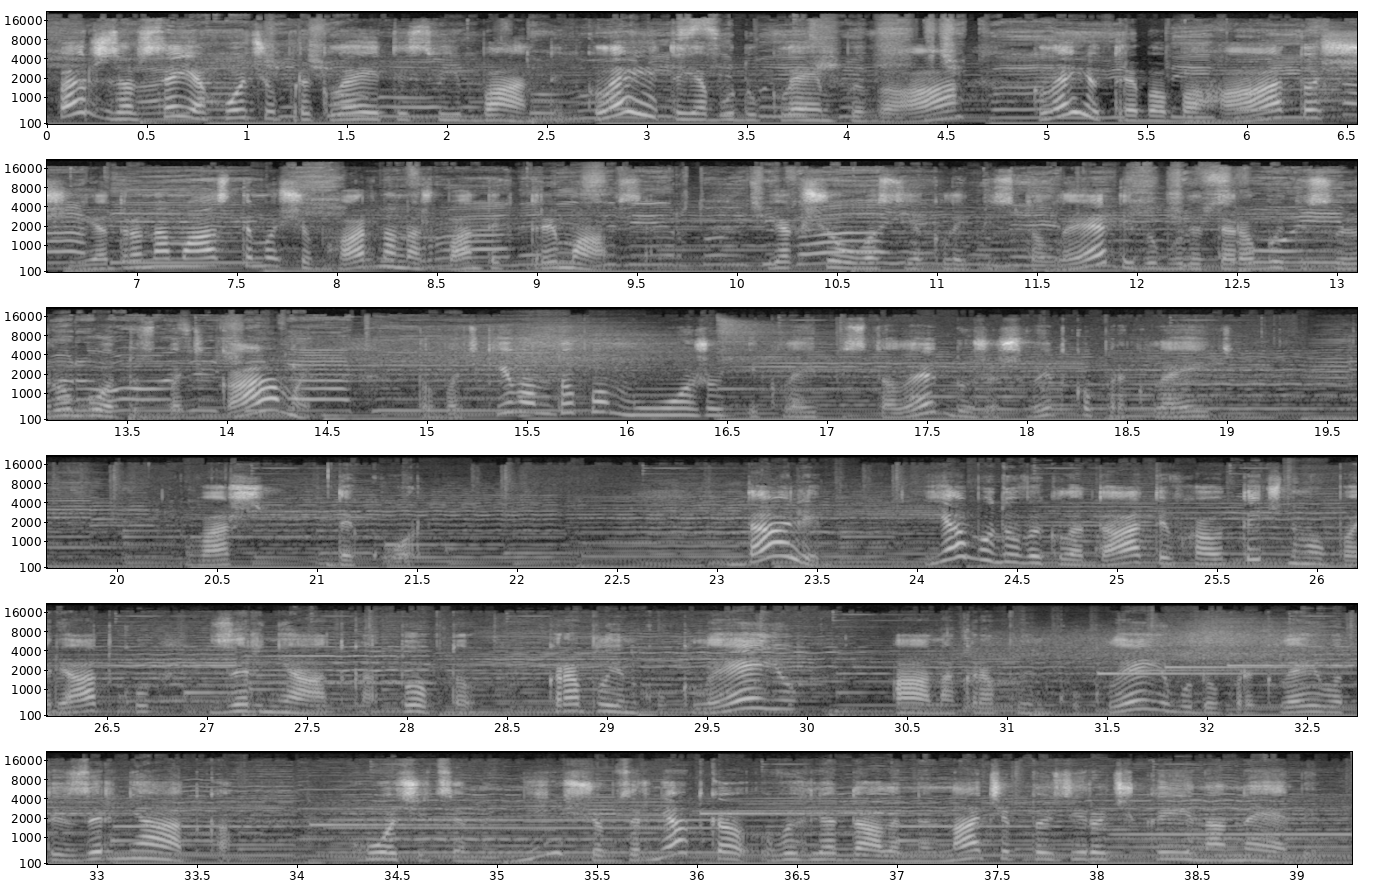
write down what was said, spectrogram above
Перш за все я хочу приклеїти свій бантик. Клеїти я буду клеєм ПВА. Клею треба багато, щедро намастимо, щоб гарно наш бантик тримався. Якщо у вас є клей-пістолет і ви будете робити свою роботу з батьками, то батьки вам допоможуть і клей-пістолет дуже швидко приклеїть ваш декор. Далі я буду викладати в хаотичному порядку зернятка, тобто краплинку клею, а на краплинку клею буду приклеювати зернятка. Хочеться мені, щоб зернятка виглядали не начебто зірочки на небі,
